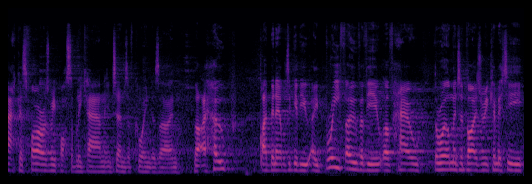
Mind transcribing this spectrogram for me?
back as far as we possibly can in terms of coin design. But I hope I've been able to give you a brief overview of how the Royal Mint Advisory Committee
